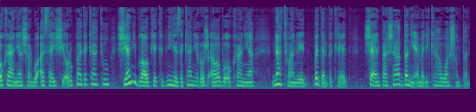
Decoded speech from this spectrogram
ئۆکرانیا شەڕ بۆ ئاسایشی ئەوروپا دەکات و شیانی بڵاوەپێکردنی هێزەکانی ڕۆژئاوا بۆ ئۆکرانیا ناتوانرێت بەدەر بکرێت. شایان پاشا، دەنی ئەمەریکا، واشنتن.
